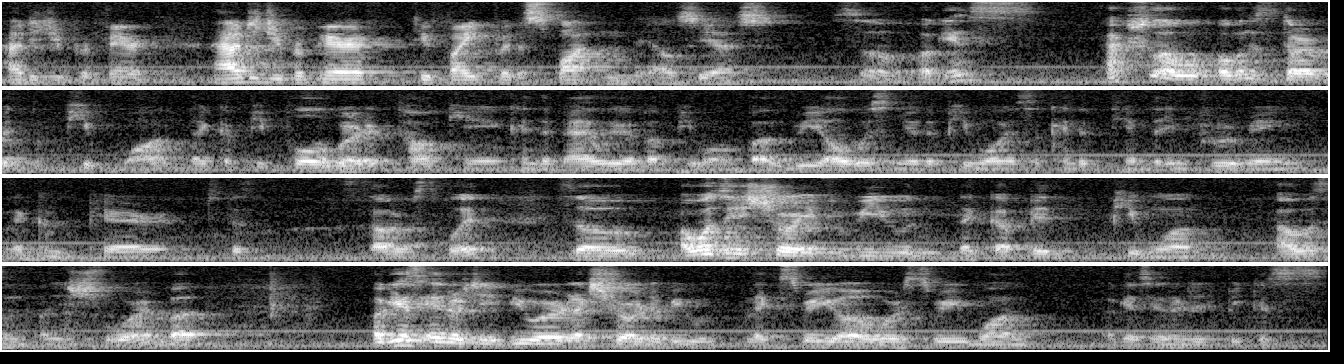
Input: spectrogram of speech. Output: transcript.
how did you prepare? How did you prepare to fight for the spot in the LCS? So against, actually, I, want to start with P1. Like uh, people were like talking kind of badly about P1, but we always knew that P1 is a kind of team that improving like compared to the start split. So I wasn't sure if we would like a bit P1. I wasn't unsure, but against NRG, we were like sure that we would like 3-0 or 3-1 against NRG because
